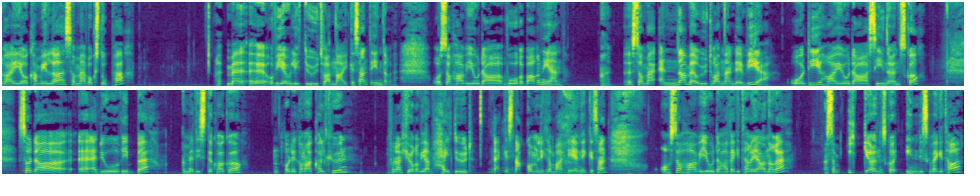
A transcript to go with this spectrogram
Rai og Camilla, som er vokst opp her. Men, eh, og vi er jo litt utvanna, ikke sant, indere. Og så har vi jo da våre barn igjen, som er enda mer utvanna enn det vi er. Og de har jo da sine ønsker. Så da eh, er det jo ribbe med distekaker, og det kan være kalkun, for da kjører vi den helt ut. Det er ikke snakk om liksom bare én, ikke sant. Og så har vi jo da vegetarianere som ikke ønsker indisk vegetar,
